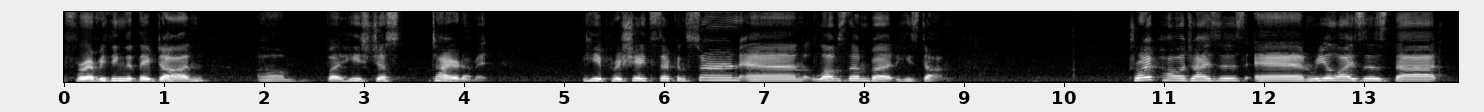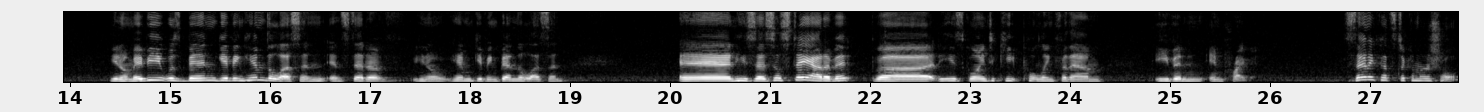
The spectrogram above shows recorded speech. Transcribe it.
for everything that they've done. Um, but he's just tired of it. He appreciates their concern and loves them, but he's done. Troy apologizes and realizes that, you know, maybe it was Ben giving him the lesson instead of, you know, him giving Ben the lesson. And he says he'll stay out of it, but he's going to keep pulling for them, even in private. Sammy cuts to commercial,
